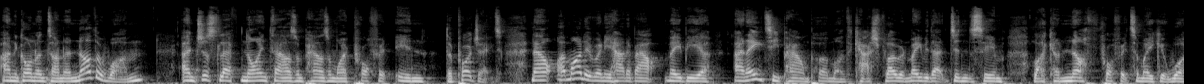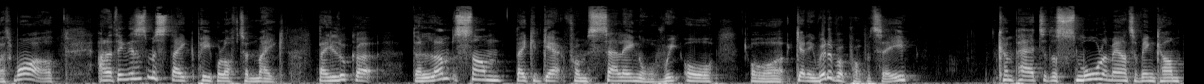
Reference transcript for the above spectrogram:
and gone and done another one and just left £9,000 of my profit in the project. Now, I might have only had about maybe a, an £80 per month cash flow, and maybe that didn't seem like enough profit to make it worthwhile. And I think this is a mistake people often make. They look at the lump sum they could get from selling or re- or or getting rid of a property compared to the small amount of income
